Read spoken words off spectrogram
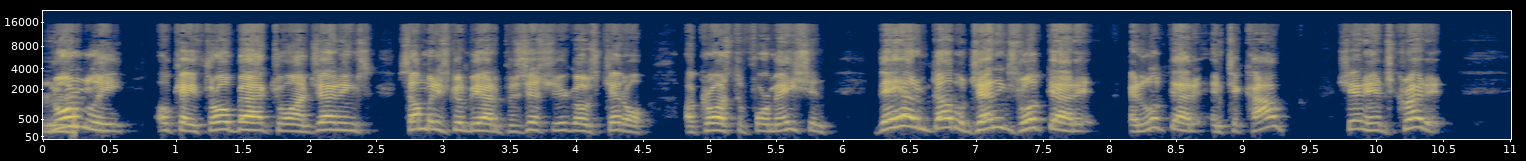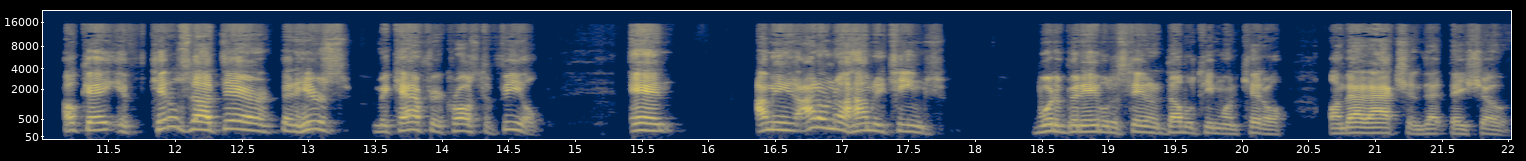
Mm-hmm. Normally, okay, throwback Jauan Jennings, somebody's going to be out of position. Here goes Kittle across the formation. They had him double. Jennings looked at it and looked at it, and to Kyle Shanahan's credit, okay, if Kittle's not there, then here's McCaffrey across the field. And I mean, I don't know how many teams would have been able to stay on a double team on Kittle on that action that they showed.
